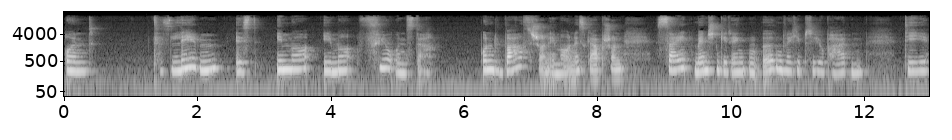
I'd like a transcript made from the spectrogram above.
Und das Leben ist immer, immer für uns da. Und war es schon immer. Und es gab schon seit Menschengedenken irgendwelche Psychopathen, die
